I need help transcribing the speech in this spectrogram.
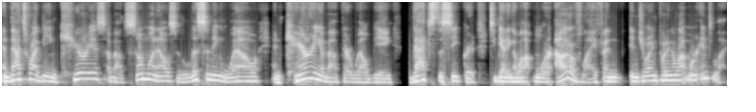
And that's why being curious about someone else and listening well and caring about their well being, that's the secret to getting a lot more out of life and enjoying putting a lot more into life.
